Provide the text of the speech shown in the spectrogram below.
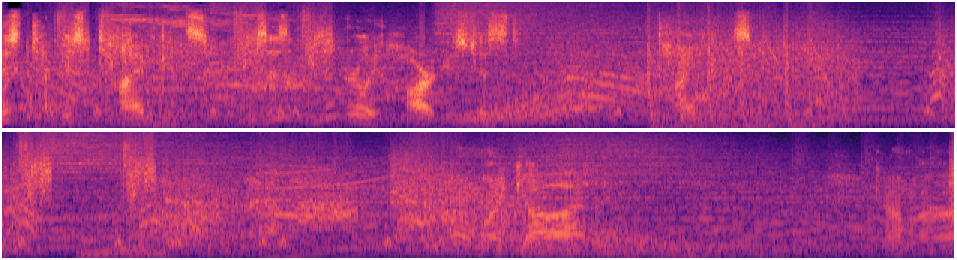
Just just time consuming. This isn't, this isn't really hard. It's just time consuming. Oh my god. Come on.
